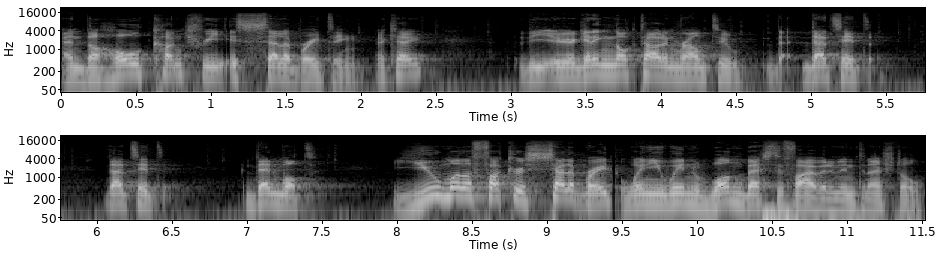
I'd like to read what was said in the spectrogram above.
and the whole country is celebrating, okay? You're getting knocked out in round two. Th that's it. That's it. Then what? You motherfuckers celebrate when you win one best of five at an international.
